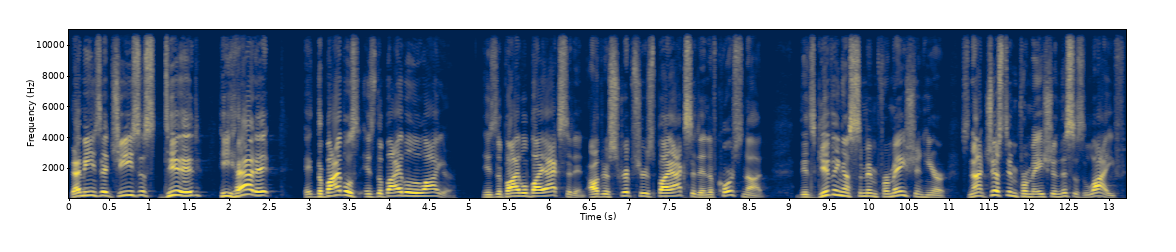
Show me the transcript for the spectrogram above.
That means that Jesus did, he had it. The Bible is the Bible a liar? Is the Bible by accident? Are there scriptures by accident? Of course not. It's giving us some information here. It's not just information, this is life.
